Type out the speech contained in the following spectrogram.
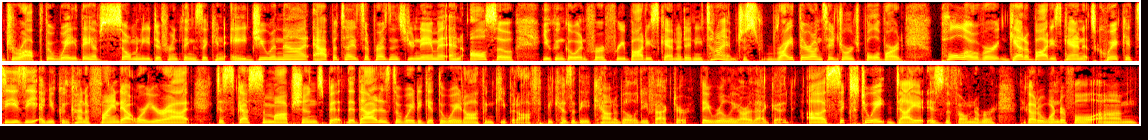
drop the weight. They have so many different things that can aid you in that appetite suppressants, you name it. And also, you can go in for a free body scan at any time. Just right there on St. George Boulevard, pull over, get a body scan. It's quick, it's easy, and you can kind of find out where you're at, discuss some options. But that is the way to get the weight off and keep it off because of the accountability factor. They really are that good. Uh, 628 Diet is the phone number. They got a wonderful um,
